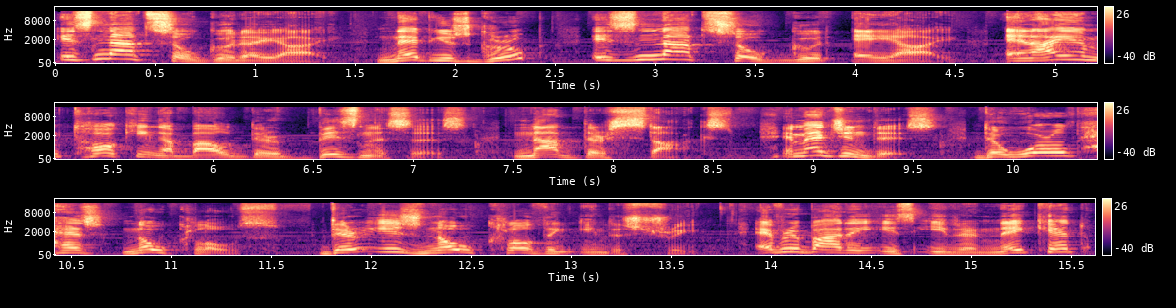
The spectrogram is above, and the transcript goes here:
is not so good AI. Nebius Group is not so good AI. And I am talking about their businesses, not their stocks. Imagine this the world has no clothes, there is no clothing industry. Everybody is either naked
